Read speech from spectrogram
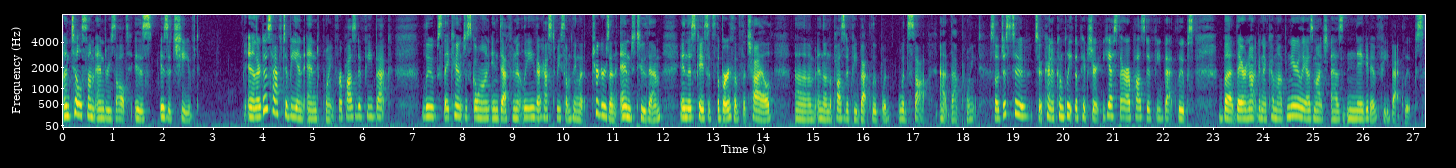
until some end result is, is achieved. And there does have to be an end point for positive feedback loops. They can't just go on indefinitely. There has to be something that triggers an end to them. In this case, it's the birth of the child, um, and then the positive feedback loop would, would stop at that point. So just to, to kind of complete the picture, yes, there are positive feedback loops, but they are not going to come up nearly as much as negative feedback loops.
